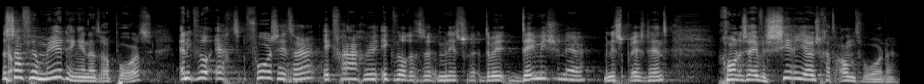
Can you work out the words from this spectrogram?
Er staan veel meer dingen in het rapport. En ik wil echt, voorzitter, ik vraag u, ik wil dat de, minister, de demissionair minister-president gewoon eens even serieus gaat antwoorden.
